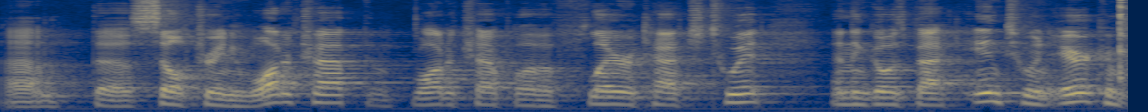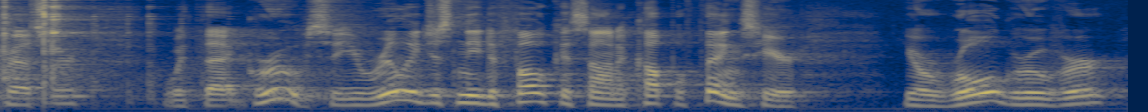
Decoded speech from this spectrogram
um, the self-draining water trap. The water trap will have a flare attached to it and then goes back into an air compressor with that groove. So you really just need to focus on a couple things here. Your roll groover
